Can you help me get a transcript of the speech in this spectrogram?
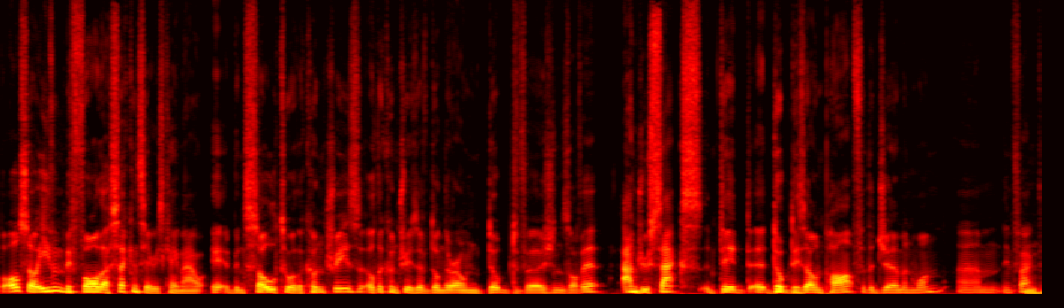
But also, even before that second series came out, it had been sold to other countries. Other countries have done their own dubbed versions of it. Andrew Sachs did uh, dubbed his own part for the German one. Um, in fact,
